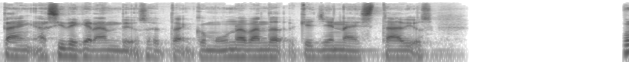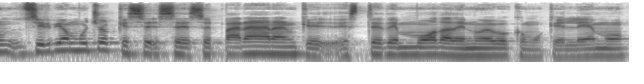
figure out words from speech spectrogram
tan, así de grande, o sea, tan, como una banda que llena estadios. Sirvió mucho que se, se separaran, que esté de moda de nuevo como que el emo.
